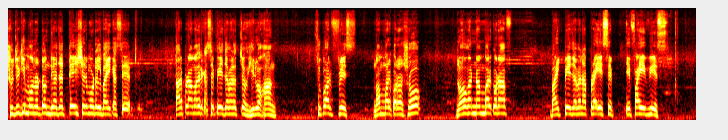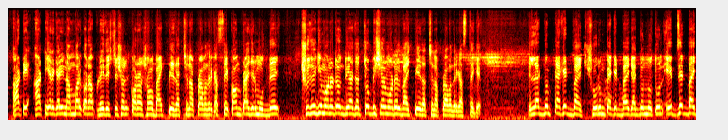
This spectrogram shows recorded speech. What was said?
সুজুকি মনোটন দুই হাজার তেইশের মডেল বাইক আছে। তারপরে আমাদের কাছে পেয়ে যাবেন হচ্ছে Hero Hunk super fresh number করা শো নগান নাম্বার করা বাইক পেয়ে যাবেন আপনারা এস এফ এফআই এভিএস আট আট ইয়ার গাড়ি নাম্বার করা রেজিস্ট্রেশন করা সহ বাইক পেয়ে যাচ্ছেন আপনারা আমাদের কাছ থেকে। কম প্রাইজের মধ্যেই সুজুকি মনোটন দুই হাজার চব্বিশের মডেল বাইক পেয়ে যাচ্ছেন আপনারা আমাদের কাছ থেকে। এগুলো একদম packet bike showroom packet bike একদম নতুন এফজেড বাইক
